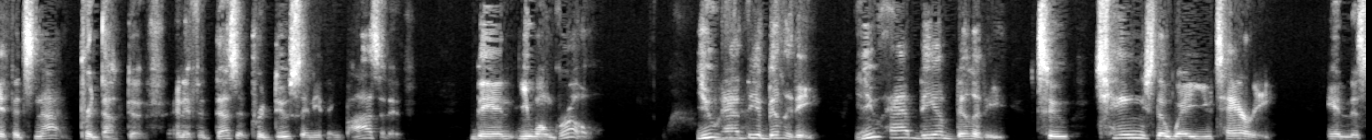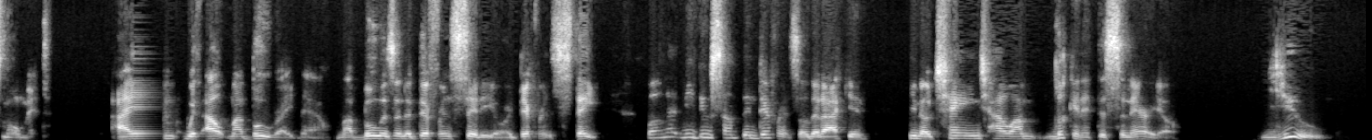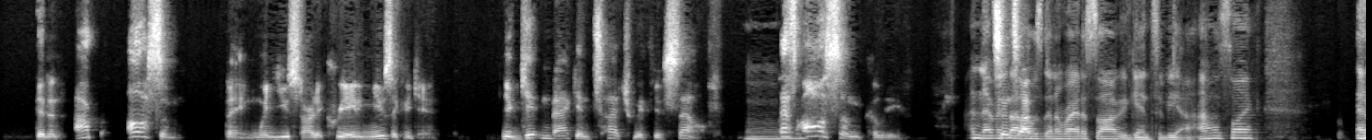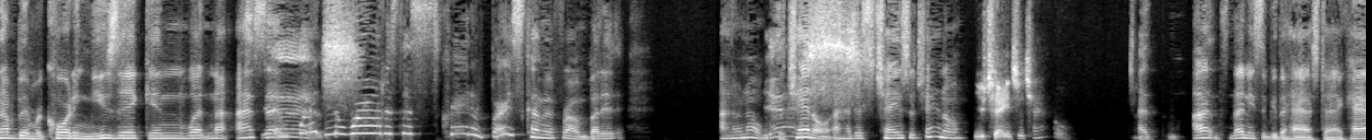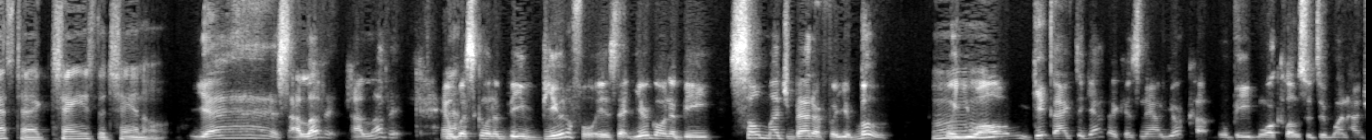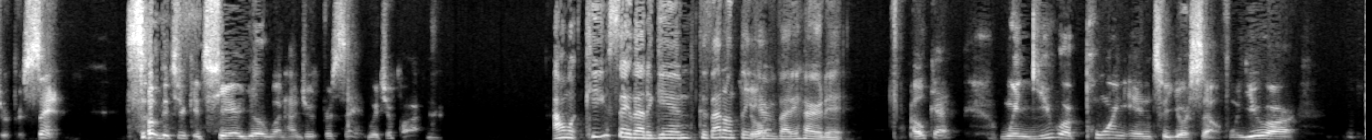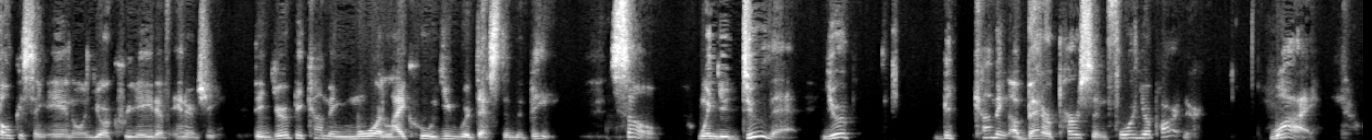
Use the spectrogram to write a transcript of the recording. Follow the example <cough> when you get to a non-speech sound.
if it's not productive and if it doesn't produce anything positive, then you won't grow. You have the ability, yes. you have the ability to change the way you tarry in this moment. I am without my boo right now. My boo is in a different city or a different state. Well, let me do something different so that I can, you know, change how I'm looking at this scenario. You did an op- awesome thing when you started creating music again. You're getting back in touch with yourself. Mm. That's awesome, Kaleaf. I never Since thought I, I was gonna write a song again. To be, I was like, and I've been recording music and whatnot. I said, yes. what in the world is this creative burst coming from? But it, I don't know. Yes. The channel. I just changed the channel. You changed the channel. I, I, that needs to be the hashtag. Hashtag change the channel. Yes, I love it. I love it. And yeah. what's going to be beautiful is that you're going to be so much better for your boo mm-hmm. when you mm-hmm. all get back together because now your cup will be more closer to 100% <laughs> so that you can share your 100% with your partner. I want, can you say that again? Because I don't think sure. everybody heard it. Okay. When you are pouring into yourself, when you are focusing in on your creative energy, then you're becoming more like who you were destined to be. So when you do that, you're becoming a better person for your partner. Why?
